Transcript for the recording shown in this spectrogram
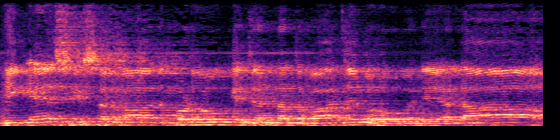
ایک ایسی سلوات پڑھو کہ جنت واجب ہو گئے اللہ،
